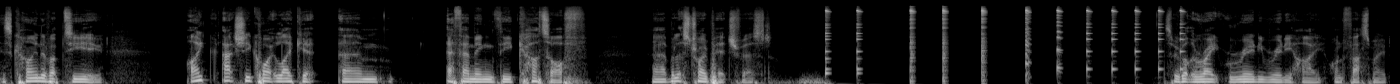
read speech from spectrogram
is kind of up to you. I actually quite like it um, FMing the cutoff, uh, but let's try pitch first. So we've got the rate really, really high on fast mode.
